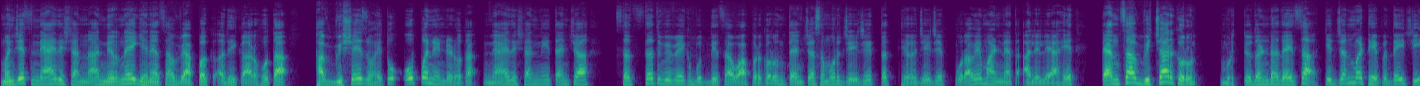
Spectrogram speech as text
म्हणजेच न्यायाधीशांना निर्णय घेण्याचा व्यापक अधिकार होता. हा विषय जो आहे तो ओपन एंडेड होता. न्यायाधीशांनी त्यांच्या सतसत विवेक बुद्धीचा वापर करून त्यांच्यासमोर जे जे तथ्य जे जे पुरावे मांडण्यात आलेले आहेत त्यांचा विचार करून मृत्यूदंड द्यायचा की जन्मठेप द्यायची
